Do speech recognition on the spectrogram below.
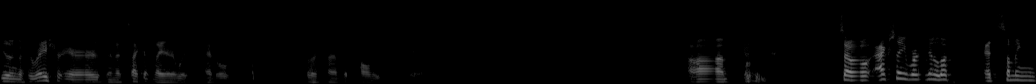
dealing with erasure errors and a second layer which handles other kinds of Pauli errors. Um, so actually, we're going to look at something,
